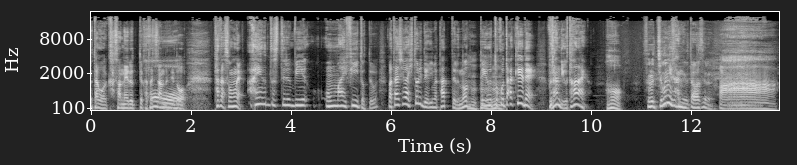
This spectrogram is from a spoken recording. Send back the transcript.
歌声を重ねるって形なんだけほどただそのね「I would still be on my feet」って私は一人で今立ってるのっていうとこだけでブランディ歌わないの。それをジョニーさんに歌わせるの。もあ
